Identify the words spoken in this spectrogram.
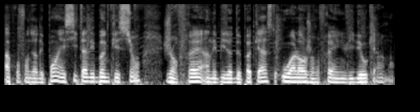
approfondir des points. Et si tu as des bonnes questions, j'en ferai un épisode de podcast ou alors j'en ferai une vidéo carrément.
